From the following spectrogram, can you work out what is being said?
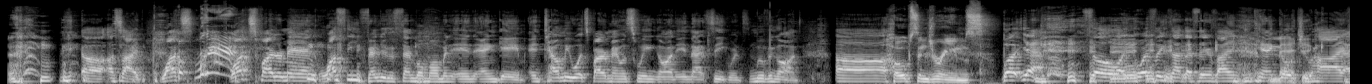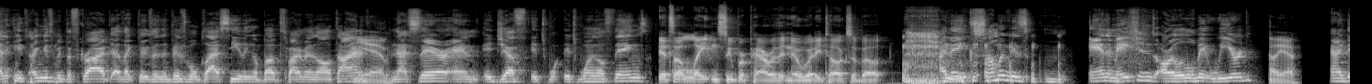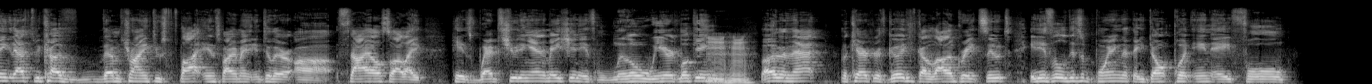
uh, aside, watch watch Spider Man, watch the Avengers Assemble moment in Endgame, and tell me what Spider Man was swinging on in that sequence. Moving on, uh, Hopes and dreams. but yeah, so like one thing's not that satisfying. You can't go too high. I, it, I think it's been described as like there's an invisible glass ceiling above Spider Man all the time, Yeah. and that's there, and it just it's it's one of those things. It's a latent superpower that nobody talks about. I think some of his animations are a little bit weird. Oh yeah. And I think that's because them trying to slot in Spider-Man into their uh, style. So I like his web shooting animation is a little weird looking. Mhm. But other than that, the character is good. He's got a lot of great suits. It is a little disappointing that they don't put in a full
